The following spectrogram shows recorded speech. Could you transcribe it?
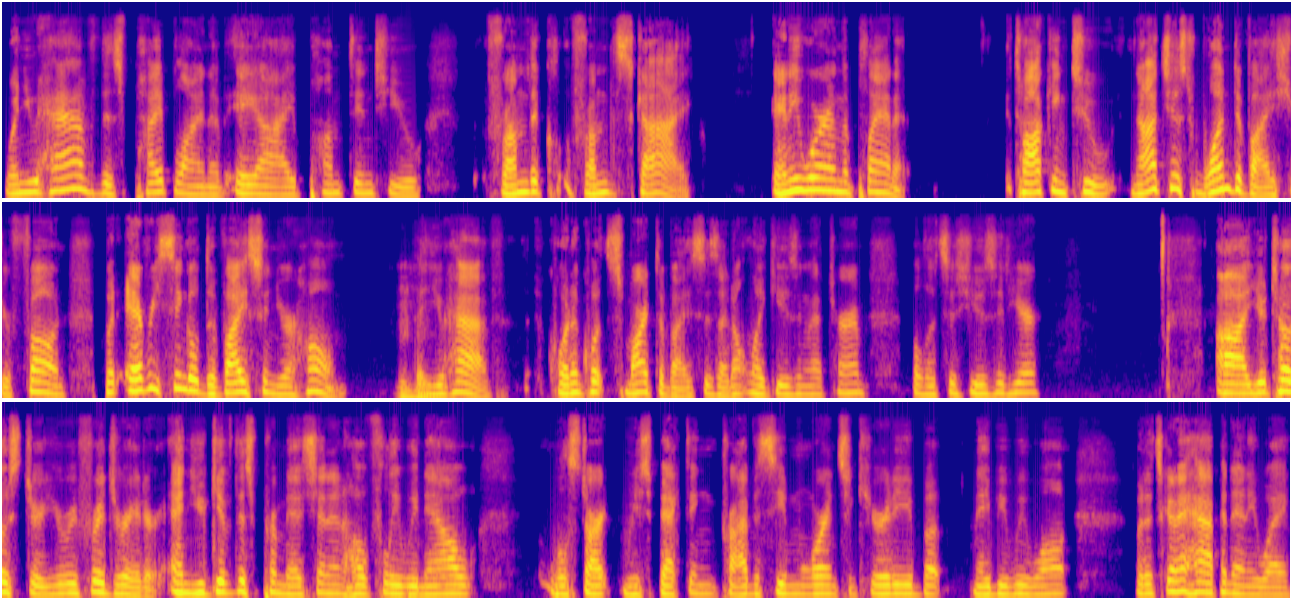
when you have this pipeline of ai pumped into you from the from the sky anywhere on the planet talking to not just one device your phone but every single device in your home mm-hmm. that you have quote unquote smart devices i don't like using that term but let's just use it here uh, your toaster your refrigerator and you give this permission and hopefully we now we'll start respecting privacy more and security, but maybe we won't. But it's going to happen anyway.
